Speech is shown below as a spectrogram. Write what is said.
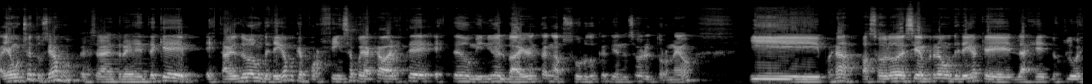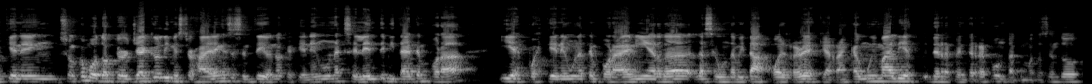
hay mucho entusiasmo, o sea, entre gente que está viendo la Bundesliga porque por fin se puede acabar este, este dominio del Bayern tan absurdo que tienen sobre el torneo. Y pues nada, pasó lo de siempre en la Bundesliga, que los clubes tienen, son como Dr. Jekyll y Mr. Hyde en ese sentido, ¿no? Que tienen una excelente mitad de temporada y después tienen una temporada de mierda la segunda mitad, o al revés, que arrancan muy mal y de repente repuntan, como está haciendo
